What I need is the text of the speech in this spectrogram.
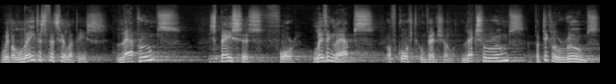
with the latest facilities, lab rooms, spaces for living labs, of course the conventional lecture rooms, particular rooms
